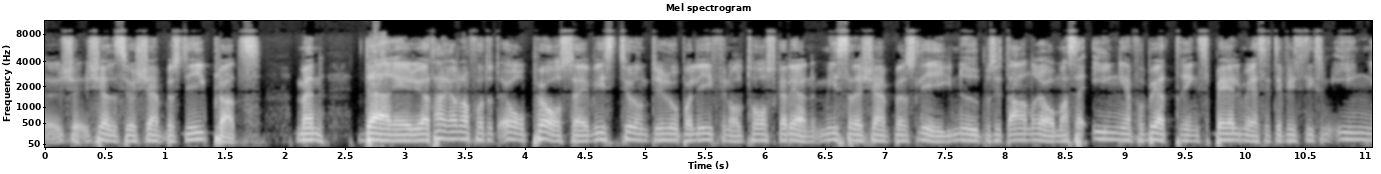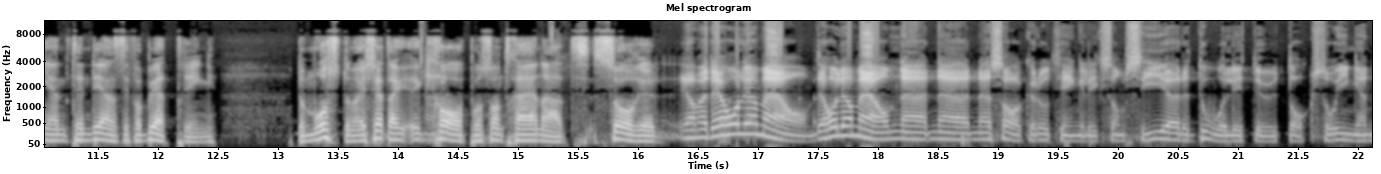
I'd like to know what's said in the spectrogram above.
eh, Chelsea och Champions League-plats. Men där är det ju att han redan har fått ett år på sig. Visst tog de till Europa League-final, torskade den, missade Champions League nu på sitt andra år. Man ser ingen förbättring spelmässigt. Det finns liksom ingen tendens till förbättring. Då måste man ju sätta krav på en sån tränare att sorry. Ja men det håller jag med om. Det håller jag med om när, när, när saker och ting liksom ser dåligt ut också. Ingen,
